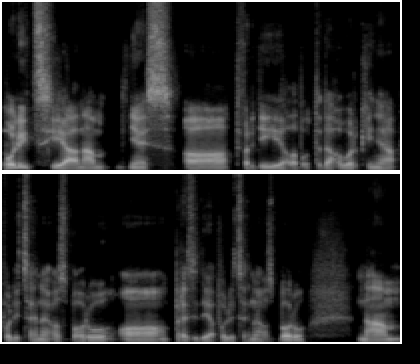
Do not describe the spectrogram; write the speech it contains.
Polícia nám dnes tvrdí, alebo teda hovorkyňa policajného zboru, a, prezidia policajného zboru nám,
